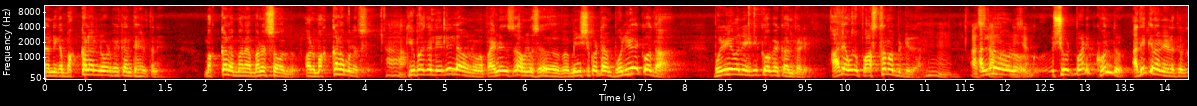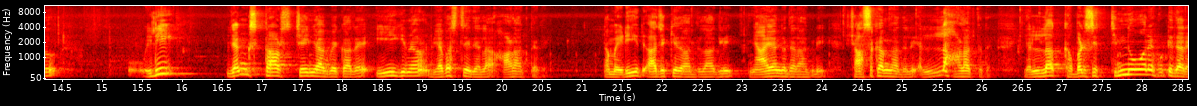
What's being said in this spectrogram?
ನನಗೆ ಮಕ್ಕಳನ್ನು ನೋಡ್ಬೇಕಂತ ಹೇಳ್ತಾನೆ. ಮಕ್ಕಳ ಮನ ಮನಸ್ಸು ಒಂದು ಅವನ ಮಕ್ಕಳ ಮನಸ್ಸು. ಕ್ಯೂಬಾದಲ್ಲಿ ಇರಲಿಲ್ಲ ಅವನು. ಫೈನಾನ್ಸ್ ಅವನು ಮಿನಿಸ್ಟರ್ ಕೊಟ್ಟ ಅವ್ನು ಬೊಲಿವೆಗೆ ಹೋದ. ಬೊಲಿವೆಯನ್ನು ಹಿಡ್ಕೋಬೇಕಂತೇಳಿ ಆದರೆ ಅವನು ಪಾಸ್ತ್ರಮ ಬಿಟ್ಟಿದ್ದ. ಅಲ್ಲೂ ಅವನು ಶೂಟ್ ಮಾಡಿ ಕೊಂದರು. ಅದಕ್ಕೆ ನಾನು ಹೇಳ್ತಿದ್ದು ಇಡೀ ಯಂಗ್ ಸ್ಟಾರ್ಸ್ ಚೇಂಜ್ ಆಗಬೇಕಾದ್ರೆ ಈಗಿನ ವ್ಯವಸ್ಥೆ ಇದೆಲ್ಲ ಹಾಳಾಗ್ತದೆ ನಮ್ಮ ಇಡೀ ರಾಜಕೀಯದಲ್ಲಾಗಲಿ ನ್ಯಾಯಾಂಗದಲ್ಲಾಗಲಿ ಶಾಸಕಾಂಗದಲ್ಲಿ ಎಲ್ಲ ಹಾಳಾಗ್ತದೆ. ಎಲ್ಲ ಕಬಳಿಸಿ ತಿನ್ನುವರೇ ಹುಟ್ಟಿದ್ದಾರೆ.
